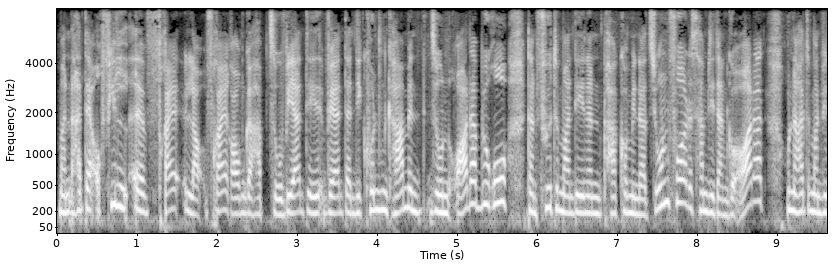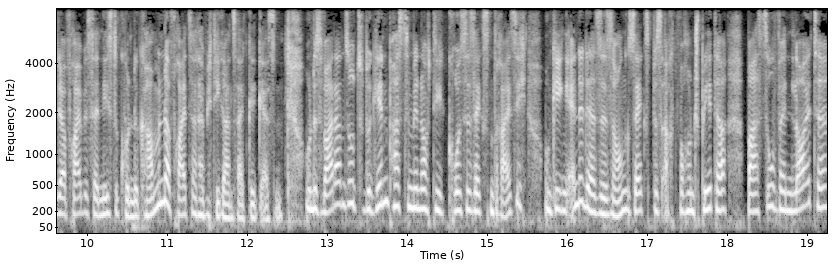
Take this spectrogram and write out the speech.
man hat ja auch viel äh, Freilau Freiraum gehabt. So während die, während dann die Kunden kamen in so ein Orderbüro, dann führte man denen ein paar Kombinationen vor. Das haben die dann geordert und dann hatte man wieder frei, bis der nächste Kunde kam. In der Freizeit habe ich die ganze Zeit gegessen. Und es war dann so, zu Beginn passte mir noch die Größe 36 und gegen Ende der Saison, sechs bis acht Wochen später, war es so, wenn Leute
